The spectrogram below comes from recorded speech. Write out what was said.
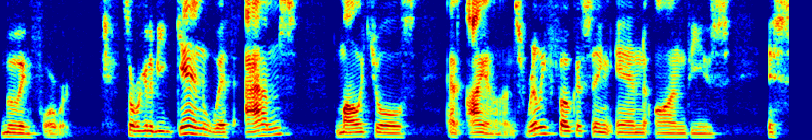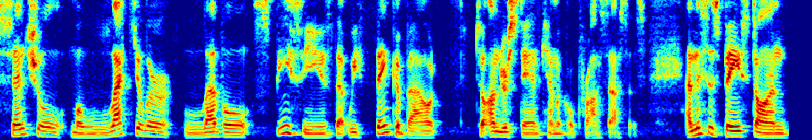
moving forward. So we're going to begin with atoms, molecules, and ions, really focusing in on these essential molecular level species that we think about to understand chemical processes. And this is based on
